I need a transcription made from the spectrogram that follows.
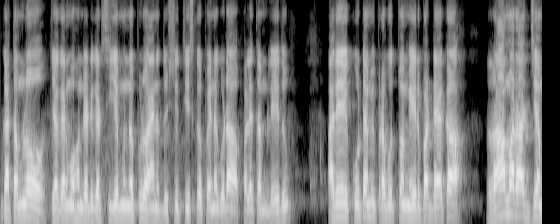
గతంలో జగన్మోహన్ రెడ్డి గారు సీఎం ఉన్నప్పుడు ఆయన దృష్టి తీసుకుపోయినా కూడా ఫలితం లేదు. అదే కూటమి ప్రభుత్వం ఏర్పడ్డాక రామరాజ్యం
